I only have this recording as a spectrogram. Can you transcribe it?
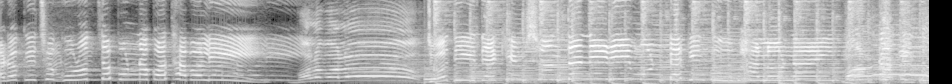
আরও কিছু গুরুত্বপূর্ণ কথা বলি। বলো বলো। যদি দেখেন সন্তানেরই মনটা কিন্তু ভালো নাই। মনটা কিন্তু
